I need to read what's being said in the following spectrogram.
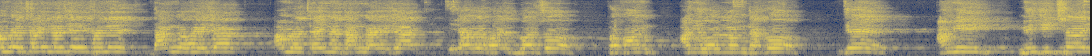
আমরা চাই না যে এখানে দাঙ্গা হয়ে যাক, আমরা চাই না দাঙ্গা হয়ে যাক। এটা হলো ভারতবর্ষ তখন আমি বললাম, দেখো যে আমি নিজ ইচ্ছায়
